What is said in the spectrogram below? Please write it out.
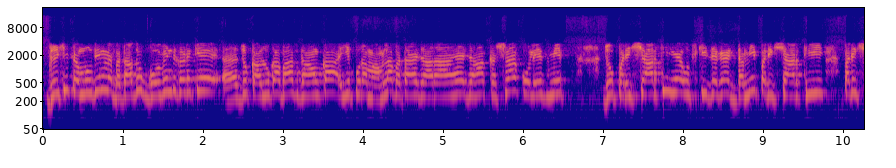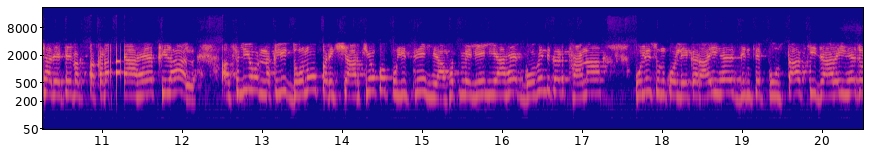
देखिए, कमरुद्दीन, मैं बता दूँ, गोविंदगढ़ के जो कालूकाबाद गाँव का ये पूरा मामला बताया जा रहा है, जहाँ कृष्णा कॉलेज में जो परीक्षार्थी है, उसकी जगह डमी परीक्षार्थी परीक्षा देते वक्त पकड़ा गया है। फ़िलहाल, असली और नकली दोनों परीक्षार्थियों को पुलिस ने हिरासत में ले लिया है। गोविंदगढ़ थाना पुलिस उनको लेकर आई है, जिनसे पूछताछ की जा रही है। जो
